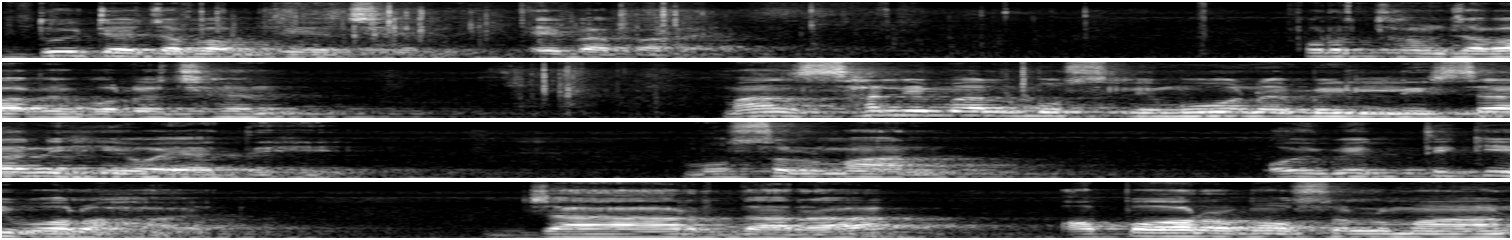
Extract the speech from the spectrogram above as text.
দুইটা জবাব দিয়েছেন এ ব্যাপারে। প্রথম জবাবে বলেছেন, মান সালিমাল মুসলিমুন ওয়াদিহি মুসলমান ওই ব্যক্তিকেই বলা হয় যার দ্বারা অপর মুসলমান,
